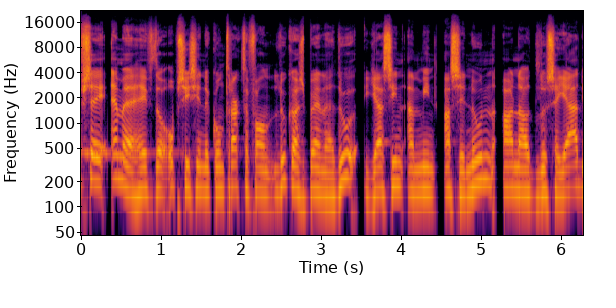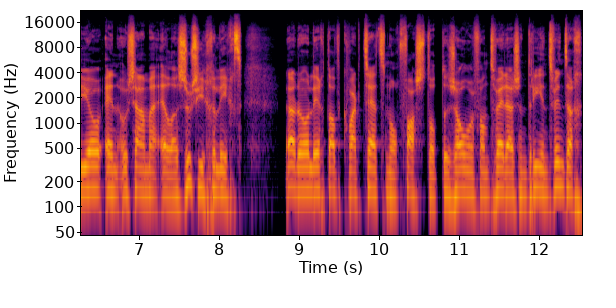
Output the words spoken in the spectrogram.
FC Emmen heeft de opties in de contracten van Lucas Bernardo, Yazin Amin Assenoun, Arnaud Luciadio en Osama El Azouzi gelicht. Daardoor ligt dat kwartet nog vast tot de zomer van 2023.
